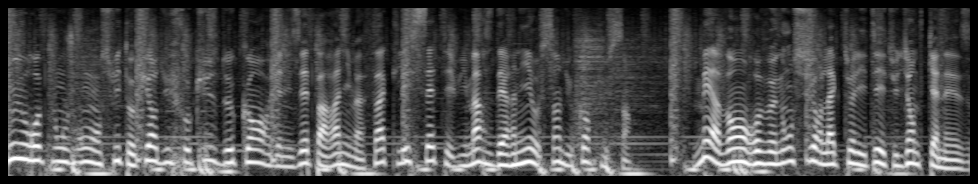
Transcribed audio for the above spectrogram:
Nous nous replongerons ensuite au cœur du focus de Caen organisé par AnimaFac les 7 et 8 mars dernier au sein du Campus 1. Mais avant, revenons sur l'actualité étudiante cannaise.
